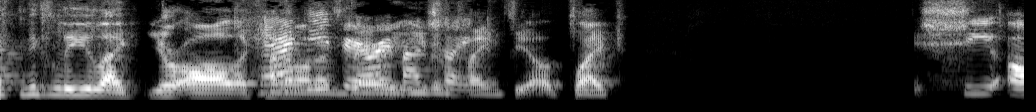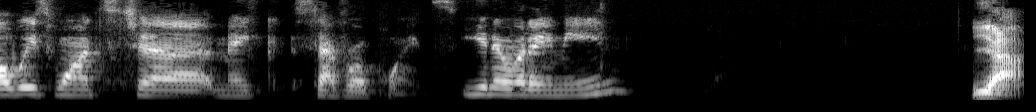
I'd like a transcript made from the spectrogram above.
technically, like you're all like kind of on a very very even like- playing field. Like She always wants to make several points. You know what I mean? yeah,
